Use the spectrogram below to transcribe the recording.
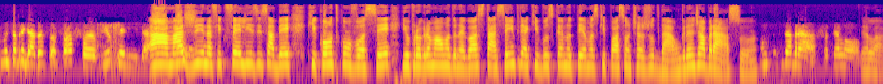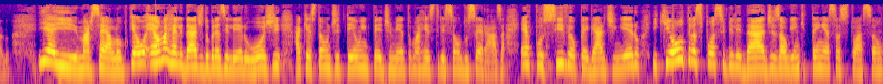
Muito obrigada, eu sou sua fã, viu, querida? Ah, imagina, fico feliz em saber que conto com você e o programa Alma do Negócio está sempre aqui buscando temas que possam te ajudar. Um grande abraço. Um grande abraço, até logo. Até logo. E aí, Marcelo, porque é uma realidade do brasileiro hoje a questão de ter um impedimento, uma restrição do Serasa. É possível pegar dinheiro e que outras possibilidades alguém que tem essa situação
